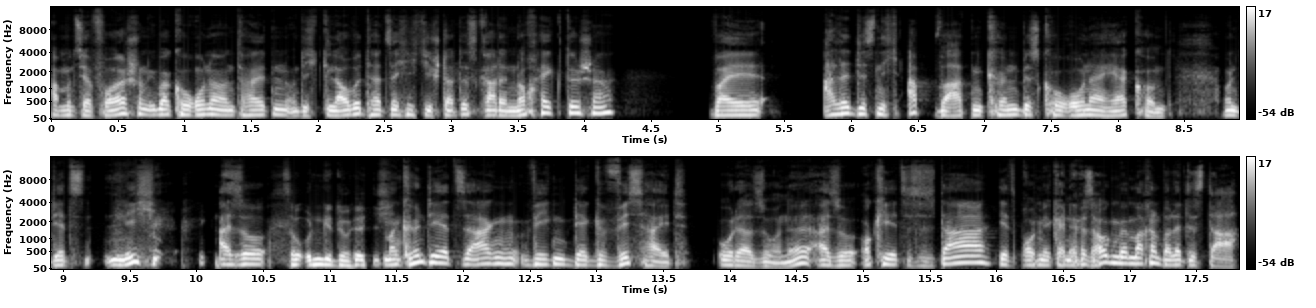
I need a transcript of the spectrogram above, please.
haben uns ja vorher schon über Corona unterhalten und ich glaube tatsächlich, die Stadt ist gerade noch hektischer, weil alle das nicht abwarten können, bis Corona herkommt. Und jetzt nicht, also so ungeduldig. man könnte jetzt sagen, wegen der Gewissheit oder so, ne? Also, okay, jetzt ist es da, jetzt brauchen wir keine Sorgen mehr machen, weil es ist da.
